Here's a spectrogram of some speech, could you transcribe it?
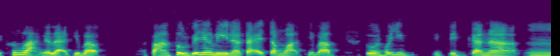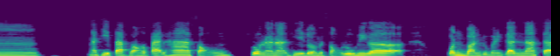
ๆครึ่งหลังนี่แหละที่แบบสามศูนย์ก็ยังดีนะ แต่ไอจังหวะที่แบบโดนเขายิงติดกันอะ อืมนาทีแปดสองกับแปดห้าสองช่วงนั้นอะที่โดนไปสองลูกนี้ก็ วันๆอยู่เหมือนกันนะ แต่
